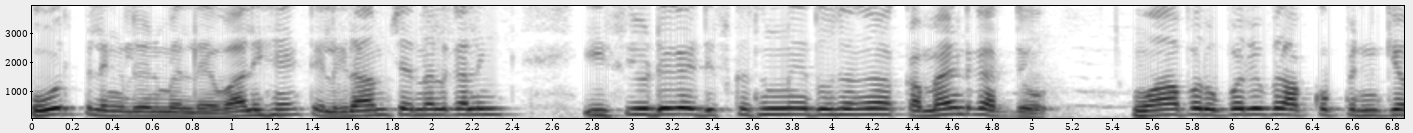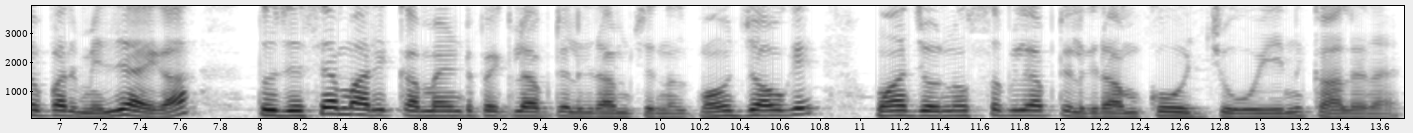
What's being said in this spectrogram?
और प्लेइंग मिलने वाली है। टेलीग्राम चैनल का लिंक इसी वीडियो के डिस्कशन में दूसरे कमेंट करते हो। वहाँ पर ऊपर ऊपर आपको पिन के ऊपर मिल जाएगा। तो जैसे हमारे कमेंट पे के लिए आप टेलीग्राम चैनल पहुँच जाओगे, वहाँ जो है उससे पहले आप टेलीग्राम को ज्वाइन कर लेना है।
